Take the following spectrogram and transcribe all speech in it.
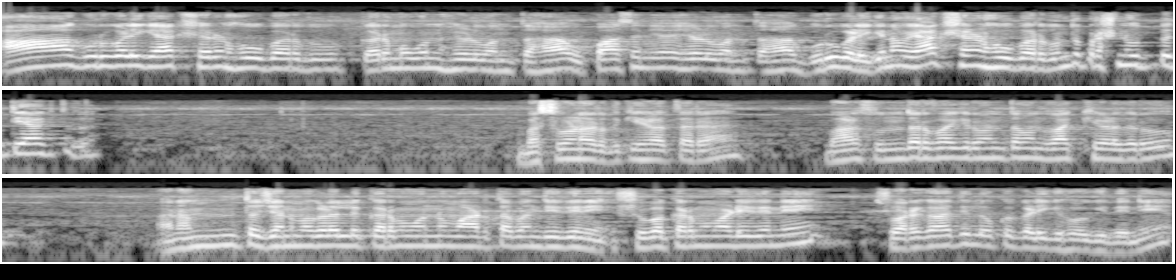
ಆ ಗುರುಗಳಿಗೆ ಯಾಕೆ ಶರಣ ಹೋಗಬಾರ್ದು? ಕರ್ಮವನ್ನು ಹೇಳುವಂತಹ, ಉಪಾಸನೆಯ ಹೇಳುವಂತಹ ಗುರುಗಳಿಗೆ ನಾವು ಯಾಕೆ ಶರಣ ಹೋಗಬಾರ್ದು ಅಂತ ಪ್ರಶ್ನೆ ಉತ್ಪತ್ತಿ ಆಗ್ತದೆ. ಬಸವಣ್ಣರು ಅದಕ್ಕೆ ಹೇಳ್ತಾರೆ, ಬಹಳ ಸುಂದರವಾಗಿರುವಂಥ ಒಂದು ವಾಕ್ಯ ಹೇಳಿದರು. ಅನಂತ ಜನ್ಮಗಳಲ್ಲಿ ಕರ್ಮವನ್ನು ಮಾಡ್ತಾ ಬಂದಿದ್ದೀನಿ. ಶುಭ ಕರ್ಮ ಮಾಡಿದ್ದೀನಿ. ಸ್ವರ್ಗಾದಿ ಲೋಕಗಳಿಗೆ ಹೋಗಿದ್ದೀನಿ.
